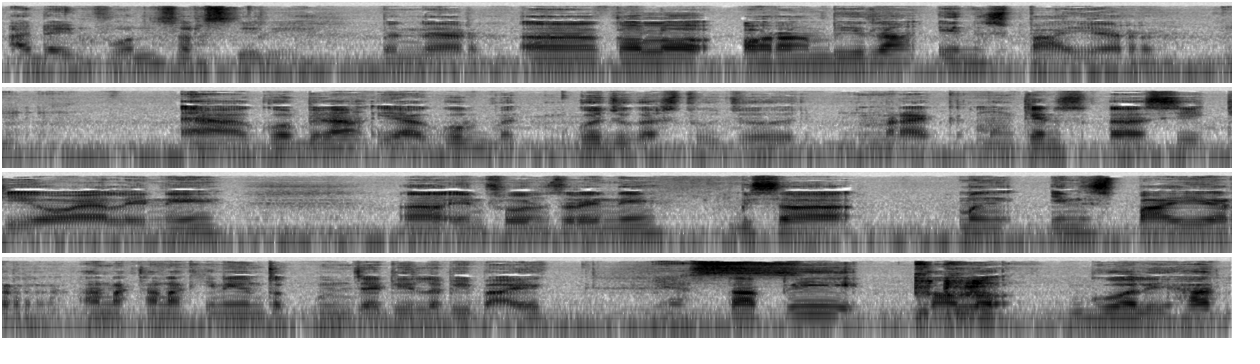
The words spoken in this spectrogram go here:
ada influencers jadi benar Eh, kalau orang bilang inspire Mm-mm. ya gue bilang ya gue gue juga setuju mereka mungkin eh, si KOL ini eh, influencer ini bisa menginspire anak-anak ini untuk menjadi lebih baik yes tapi kalau gue lihat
